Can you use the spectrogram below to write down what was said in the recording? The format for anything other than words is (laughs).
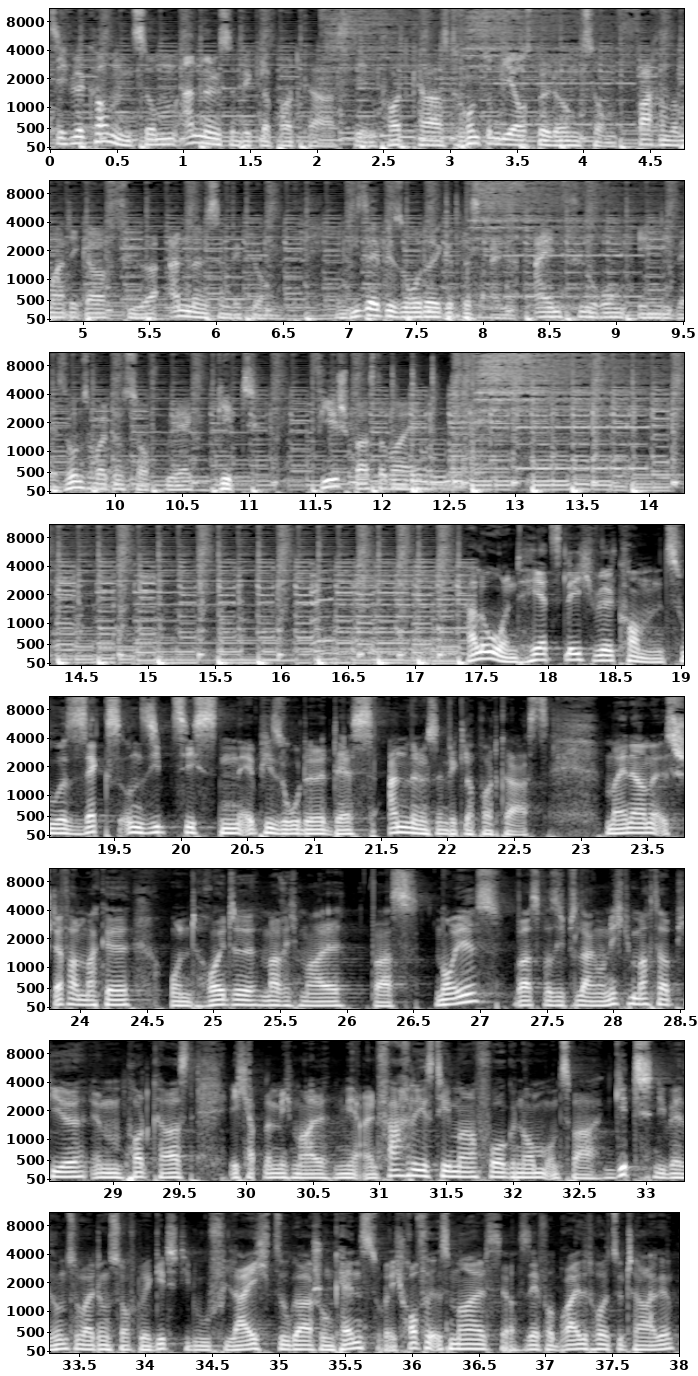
Herzlich willkommen zum Anwendungsentwickler Podcast, dem Podcast rund um die Ausbildung zum Fachinformatiker für Anwendungsentwicklung. In dieser Episode gibt es eine Einführung in die Versionsverwaltungssoftware Git. Viel Spaß dabei! Hallo und herzlich willkommen zur 76. Episode des Anwendungsentwickler Podcasts. Mein Name ist Stefan Macke und heute mache ich mal was Neues, was, was ich bislang noch nicht gemacht habe hier im Podcast. Ich habe nämlich mal mir ein fachliches Thema vorgenommen und zwar Git, die Versionsverwaltungssoftware Git, die du vielleicht sogar schon kennst oder ich hoffe es mal, ist ja sehr verbreitet heutzutage.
